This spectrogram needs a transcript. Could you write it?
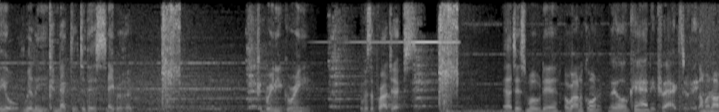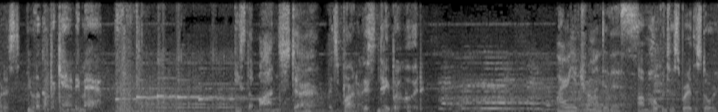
really connected to this neighborhood. Cabrini Green. It was the projects. I just moved in around the corner. The old candy factory. I'm an artist. You looking for Candyman? He's the monster that's part of this neighborhood. Why are you drawn to this? I'm hoping to spread the story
